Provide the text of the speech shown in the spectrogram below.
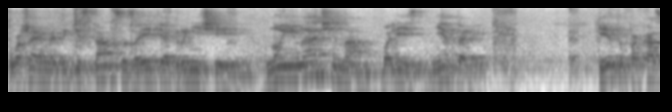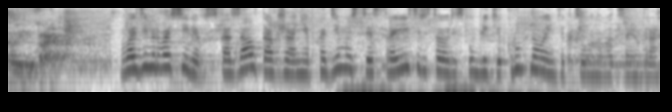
уважаемые дагестанцы, за эти ограничения. Но иначе нам болезнь не одолеть. И это показывает практика. Владимир Васильев сказал также о необходимости строительства в республике крупного инфекционного центра.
